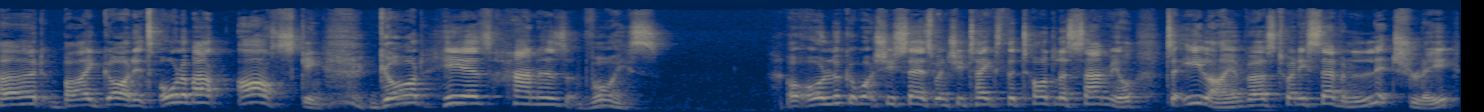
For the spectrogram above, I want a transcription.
heard by God. It's all about asking. God hears Hannah's voice. Or, or, look at what she says when she takes the toddler Samuel to Eli in verse 27. Literally,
